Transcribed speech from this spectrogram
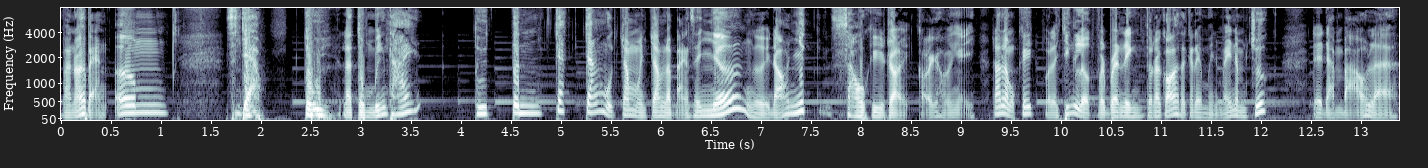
và nói bạn ôm xin chào tôi là Tùng biến thái tin chắc chắn 100% là bạn sẽ nhớ người đó nhất sau khi rời khỏi cái hội nghị. Đó là một cái gọi là chiến lược về branding. Tôi đã có từ cái đây mình mấy năm trước để đảm bảo là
